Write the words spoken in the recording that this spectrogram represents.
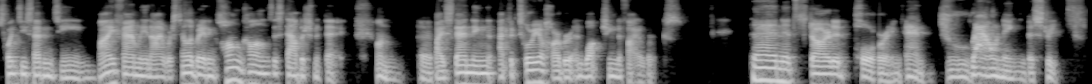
2017, my family and I were celebrating Hong Kong's Establishment Day on, uh, by standing at Victoria Harbor and watching the fireworks. Then it started pouring and drowning the streets.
